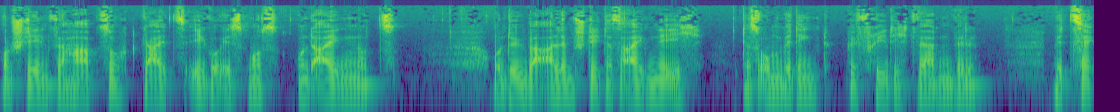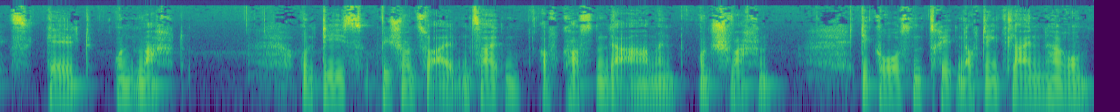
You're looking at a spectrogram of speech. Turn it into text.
und stehen für Habsucht, Geiz, Egoismus und Eigennutz. Und über allem steht das eigene Ich, das unbedingt befriedigt werden will, mit Sex, Geld und Macht und dies, wie schon zu alten Zeiten, auf Kosten der Armen und Schwachen. Die Großen treten auf den Kleinen herum.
